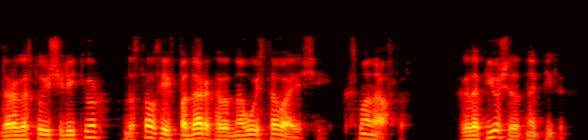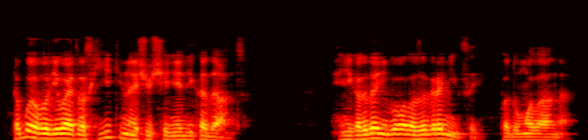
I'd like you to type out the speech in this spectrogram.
Дорогостоящий ликер достался ей в подарок от одного из товарищей, космонавтов. Когда пьешь этот напиток, тобой овладевает восхитительное ощущение декаданса. «Я никогда не бывала за границей», – подумала она.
